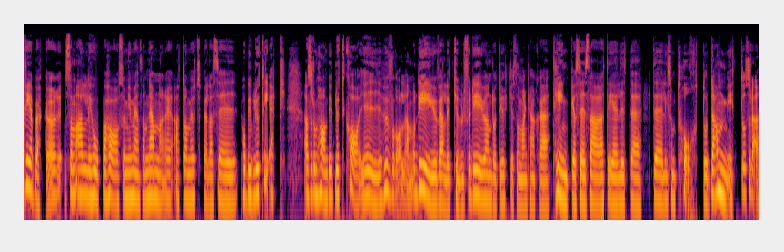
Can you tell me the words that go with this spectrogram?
tre böcker som allihopa har som gemensam nämnare att de utspelar sig på bibliotek. Alltså de har en bibliotekarie i huvudrollen och det är ju väldigt kul för det är ju ändå ett yrke som man kanske tänker sig så här att det är lite, lite liksom torrt och dammigt och sådär.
